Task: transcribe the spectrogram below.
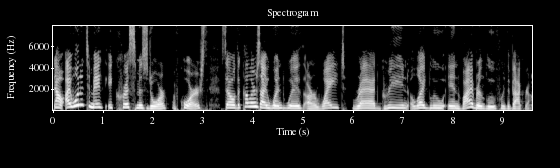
Now, I wanted to make a Christmas door, of course, so the colors I went with are white, red, green, light blue, and vibrant blue for the background.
